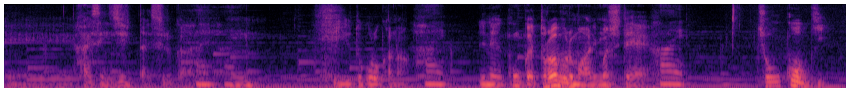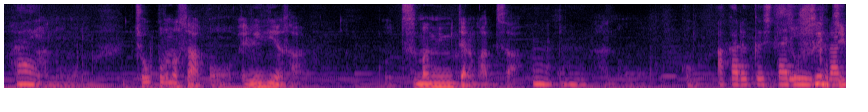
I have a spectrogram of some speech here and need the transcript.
えー配線いじったりするからね、はいはい。うん、っていうところかな。はい。でね今回トラブルもありましてはい。調光器。はい。あの調光のさこう LED のさこうつまみみたいのがあってさうんうん。あの明るくしたりスイッチ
